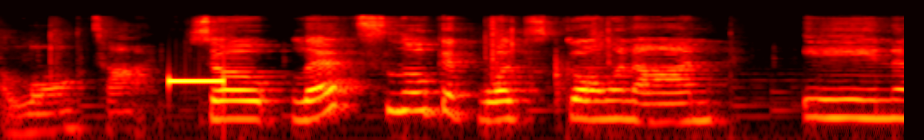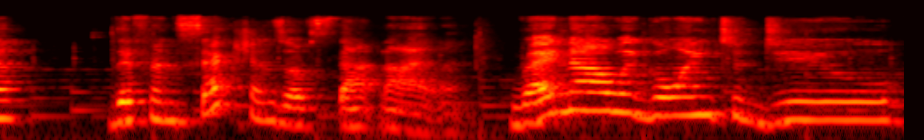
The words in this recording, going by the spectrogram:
a long time. So let's look at what's going on in different sections of Staten Island. Right now, we're going to do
